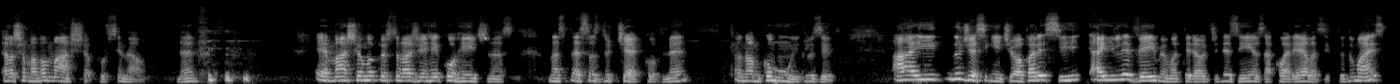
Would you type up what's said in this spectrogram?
ela chamava Masha, por sinal, né? É, Masha é uma personagem recorrente nas, nas peças do Chekhov, né? É um nome comum, inclusive. Aí, no dia seguinte, eu apareci, aí levei meu material de desenhos, aquarelas e tudo mais.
